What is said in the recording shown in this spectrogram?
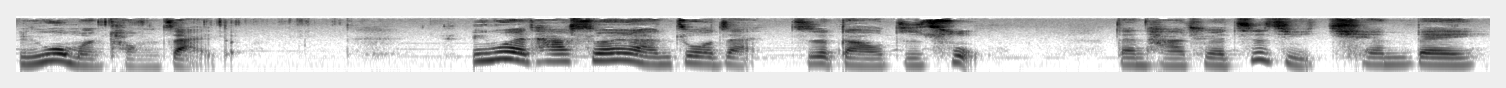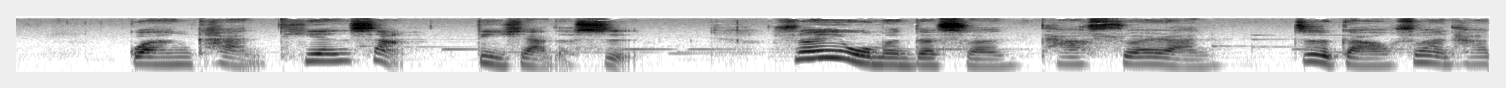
与我们同在的，因为他虽然坐在至高之处。但他却自己谦卑，观看天上地下的事。所以，我们的神，他虽然至高，虽然他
